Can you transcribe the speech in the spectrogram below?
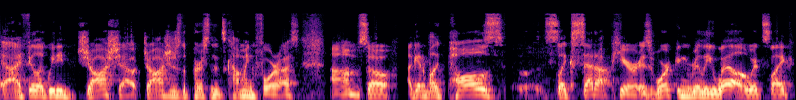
I feel like we need Josh out. Josh is the person that's coming for us. Um, so again, like Paul's like setup here is working really well. It's like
